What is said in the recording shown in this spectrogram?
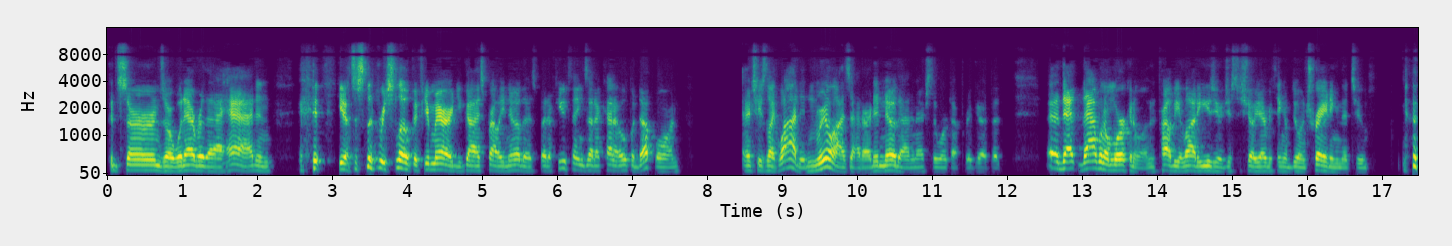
concerns or whatever that I had, and you know, it's a slippery slope. If you're married, you guys probably know this, but a few things that I kind of opened up on, and she's like, "Wow, I didn't realize that, or I didn't know that," and actually worked out pretty good. But uh, that that one I'm working on. It'd probably be a lot easier just to show you everything I'm doing trading than to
